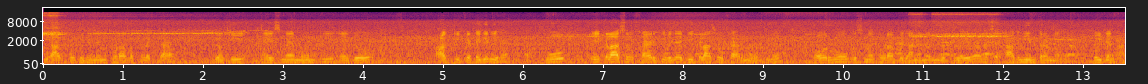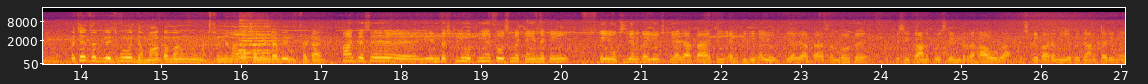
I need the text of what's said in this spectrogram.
की आग को बुझने में थोड़ा वक्त लगता है क्योंकि इसमें मोम की जो आग की कैटेगरी है वो ए क्लास ऑफ़ फायर की बजाय बी क्लास ऑफ़ फायर में होती है और वो उसमें थोड़ा बुझाने में भी वक्त लगेगा। वैसे आग नियंत्रण में है कोई जनहानि नहीं। अच्छा सर इसमें कोई धमाका सुनने में सिलेंडर भी फटा है। हाँ जैसे ये इंडस्ट्री होती है तो उसमें कहीं ना कहीं कहीं ऑक्सीजन का यूज़ किया जाता है कहीं एलपीजी का यूज़ किया जाता है। संभवतः किसी कारण कोई सिलेंडर रहा होगा। उसके बारे में ये तो जानकारी में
